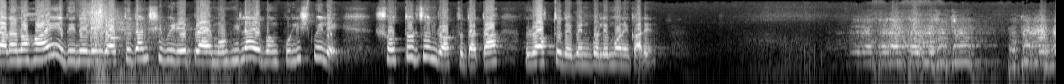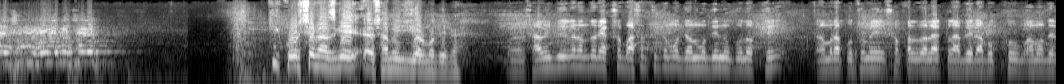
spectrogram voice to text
জানানো হয়, এদিনের এই রক্তদান শিবিরে প্রায় মহিলা এবং পুলিশ মিলে সত্তর জন রক্তদাতা রক্ত দেবেন বলে মনে করেন। হয়ে কি করছেন আজকে স্বামীজি জন্মদিনে? স্বামী বিবেকানন্দের একশো বাষট্টিতম জন্মদিন উপলক্ষে আমরা প্রথমে সকালবেলা ক্লাবের আবক্ষ আমাদের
